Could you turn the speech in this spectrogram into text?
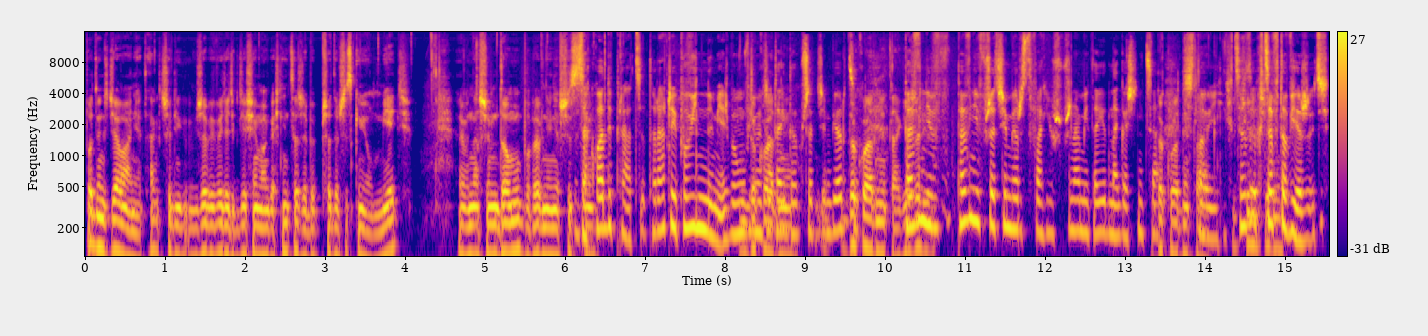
podjąć działanie, tak? Czyli żeby wiedzieć, gdzie się ma gaśnicę, żeby przede wszystkim ją mieć, w naszym domu, bo pewnie nie wszyscy... Zakłady pracy to raczej powinny mieć, bo mówimy Dokładnie. tutaj do przedsiębiorców. Dokładnie tak. Pewnie, Jeżeli... pewnie w przedsiębiorstwach już przynajmniej ta jedna gaśnica Dokładnie stoi. Tak. Chcę, czyli, chcę w to wierzyć.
